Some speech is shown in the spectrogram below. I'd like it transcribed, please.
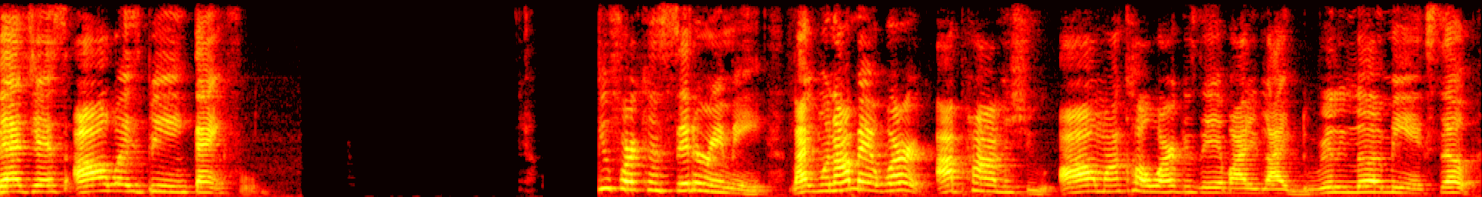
that just always being thankful Thank you for considering me. Like when I'm at work, I promise you, all my coworkers, everybody like really love me, except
